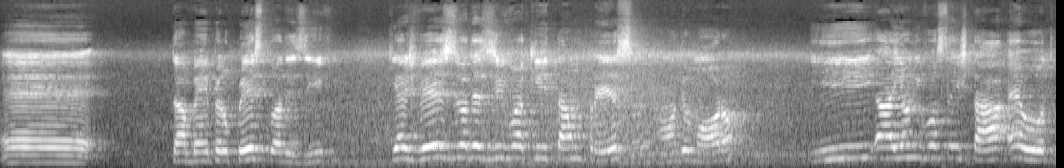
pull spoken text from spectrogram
é, também pelo preço do adesivo. Que às vezes o adesivo aqui está um preço, onde eu moro, e aí onde você está é outro,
